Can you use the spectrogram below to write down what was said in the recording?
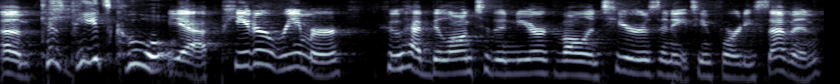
Um, Because Pete's cool. Yeah, Peter Reamer, who had belonged to the New York Volunteers in 1847.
